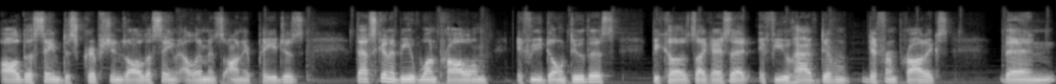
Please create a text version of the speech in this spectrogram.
all the same descriptions, all the same elements on your pages that's going to be one problem if you don't do this because like i said if you have different different products then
